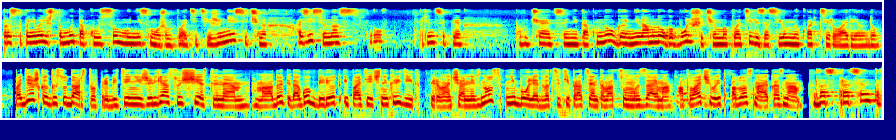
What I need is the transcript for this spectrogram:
просто понимали, что мы такую сумму не сможем платить ежемесячно. А здесь у нас, ну, в принципе, получается не так много, не намного больше, чем мы платили за съемную квартиру аренду. Поддержка государства в приобретении жилья существенная. Молодой педагог берет ипотечный кредит. Первоначальный взнос не более 20% от суммы займа оплачивает областная казна. 20%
